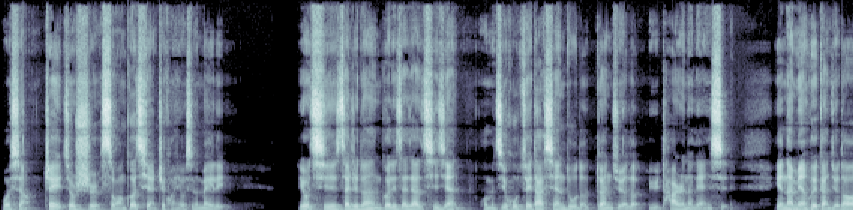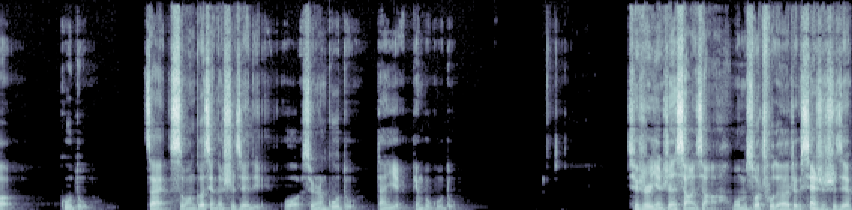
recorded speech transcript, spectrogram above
我想，这就是《死亡搁浅》这款游戏的魅力。尤其在这段隔离在家的期间，我们几乎最大限度的断绝了与他人的联系，也难免会感觉到孤独。在《死亡搁浅》的世界里，我虽然孤独，但也并不孤独。其实，引申想一想啊，我们所处的这个现实世界，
